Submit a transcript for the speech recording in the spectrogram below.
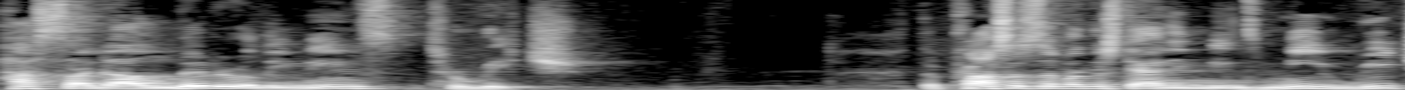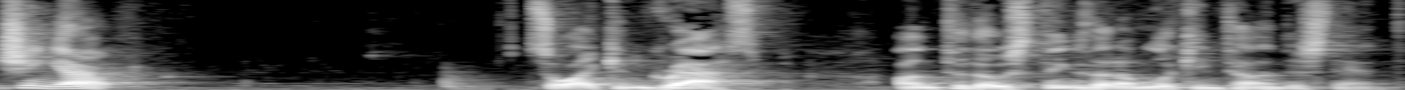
Hasaga literally means to reach. The process of understanding means me reaching out so I can grasp onto those things that I'm looking to understand.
